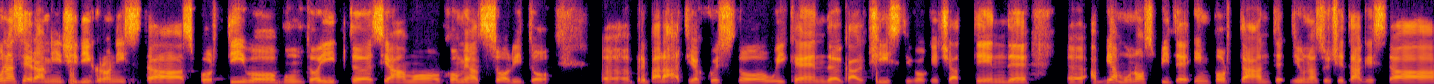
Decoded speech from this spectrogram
Buonasera amici di cronistasportivo.it, siamo come al solito eh, preparati a questo weekend calcistico che ci attende. Eh, abbiamo un ospite importante di una società che sta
